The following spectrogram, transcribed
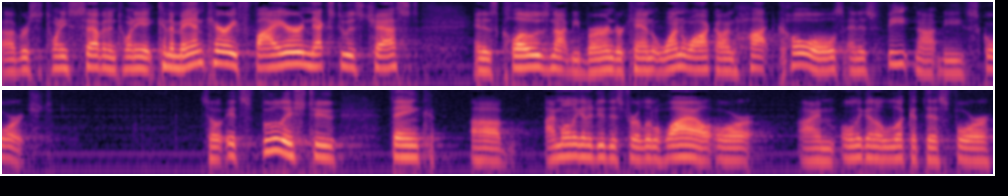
uh, verses 27 and 28. Can a man carry fire next to his chest and his clothes not be burned? Or can one walk on hot coals and his feet not be scorched? So it's foolish to think, uh, I'm only going to do this for a little while, or I'm only going to look at this for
